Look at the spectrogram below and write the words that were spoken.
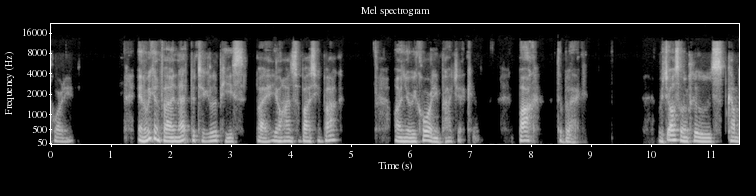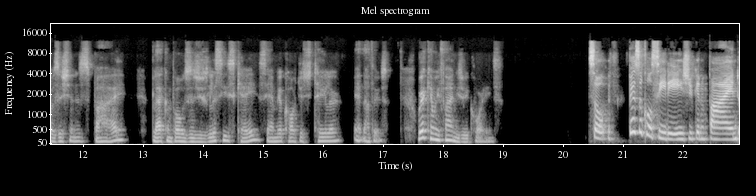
Recording. And we can find that particular piece by Johann Sebastian Bach on your recording project, Bach to Black, which also includes compositions by Black composers Ulysses Kay, Samuel Coleridge Taylor, and others. Where can we find these recordings? So physical CDs you can find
